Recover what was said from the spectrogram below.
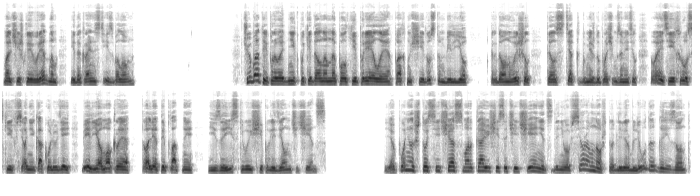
мальчишкой вредным и до крайности избалованным. Чубатый проводник покидал нам на полке прелое, пахнущее дустом белье. Когда он вышел, толстяк, как бы, между прочим, заметил, у этих русских все не как у людей, белье мокрое, туалеты платные, и заискивающе поглядел на чеченца. Я понял, что сейчас сморкающийся чеченец для него все равно, что для верблюда горизонт.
